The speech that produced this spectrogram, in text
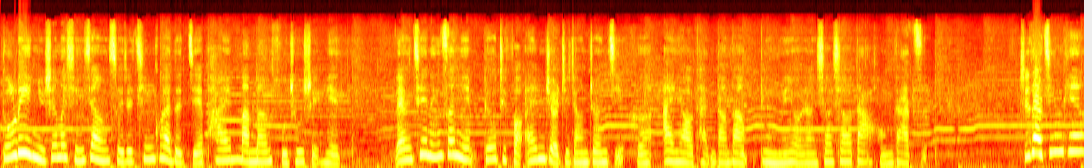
独立女生的形象随着轻快的节拍慢慢浮出水面。两千零三年，《Beautiful Angel》这张专辑和《爱要坦荡荡》并没有让潇潇大红大紫。直到今天，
